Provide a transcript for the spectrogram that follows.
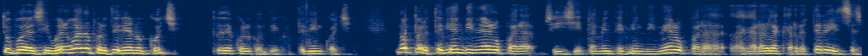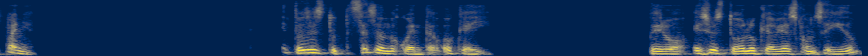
Tú puedes decir, bueno, bueno, pero tenían un coche. Estoy de acuerdo contigo, tenían coche. No, pero tenían dinero para, sí, sí, también tenían dinero para agarrar la carretera y irse a España. Entonces tú te estás dando cuenta, ok, pero eso es todo lo que habías conseguido.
